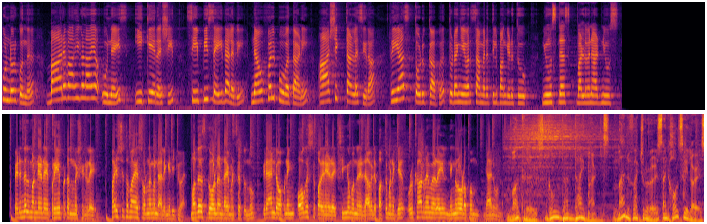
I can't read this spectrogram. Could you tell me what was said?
Kundurkunnu ഭാരവാഹികളായ Unais E K Rasheed C P Sayed Alavi Naufal Poovathani Ashiq Thallachira Riyas Thodukkap തുടങ്ങിയവർ സമരത്തിൽ പങ്കെടുത്തു. News desk Valluvanad news. പെരിന്തൽമണ്ണയുടെ പ്രിയപ്പെട്ട നിമിഷങ്ങളെ പരിശുദ്ധമായ സ്വർണം കൊണ്ട് അലങ്കരിക്കുവാൻ മദേഴ്സ് ഗോൾഡൻ ഡയമണ്ട്സ് എത്തുന്നു ഗ്രാൻഡ് ഓപ്പണിംഗ് ഓഗസ്റ്റ് പതിനേഴ് ചിങ്ങമൊന്നിന് രാവിലെ പത്ത് മണിക്ക് ഉദ്ഘാടന വേളയിൽ നിങ്ങളോടൊപ്പം ഞാനുണ്ട് mothers golden diamonds manufacturers and and wholesalers,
